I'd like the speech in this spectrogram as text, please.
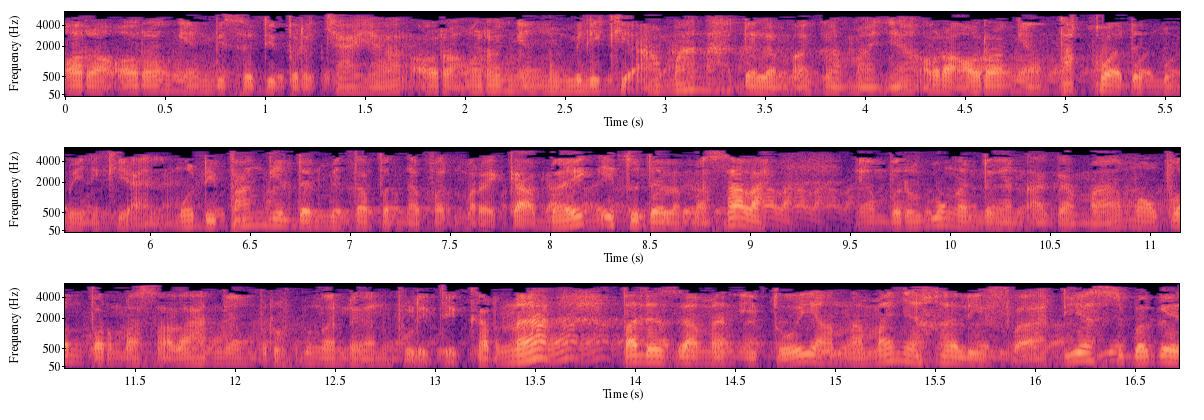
orang-orang yang bisa dipercaya, orang-orang yang memiliki amanah dalam agamanya, orang-orang yang takwa dan memiliki ilmu, dipanggil dan minta pendapat mereka, baik itu dalam masalah yang berhubungan dengan agama maupun permasalahan yang berhubungan dengan politik. Karena pada zaman itu yang namanya khalifah, dia sebagai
